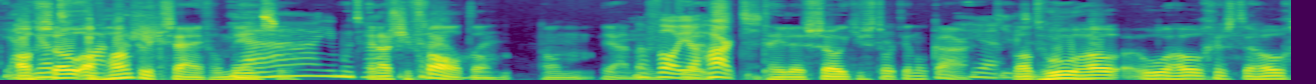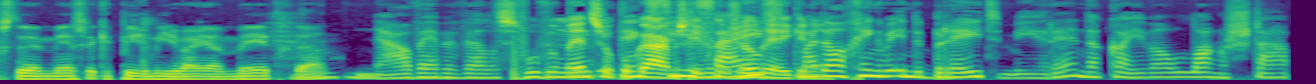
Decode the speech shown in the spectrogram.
Ja, had zo afhankelijk zijn van mensen. Ja, je moet wel En als je valt, dan, dan, ja, Dan val je het, hard. Het hele zootje stort in elkaar. Ja. Want hoe, ho- hoe hoog is de hoogste menselijke piramide waar je aan mee hebt gedaan? Nou, we hebben wel eens... Of hoeveel mensen op elkaar? Misschien moeten we zo rekenen. Maar dan gingen we in de breedte meer. Hè? En dan kan je wel langer staap,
